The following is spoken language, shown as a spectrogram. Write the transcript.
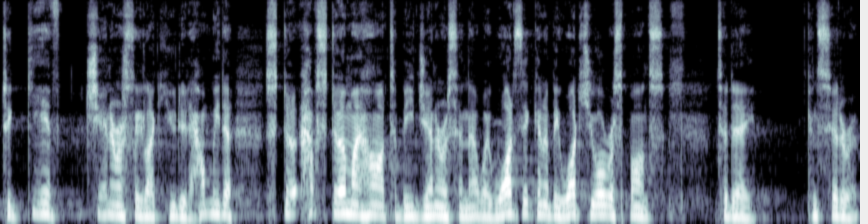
to give generously like you did. Help me to stir, help stir my heart to be generous in that way. What's it going to be? What's your response today? Consider it.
